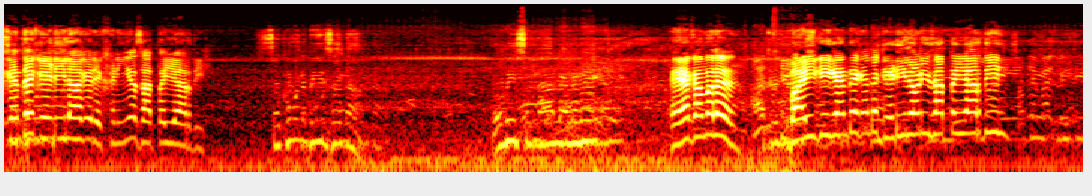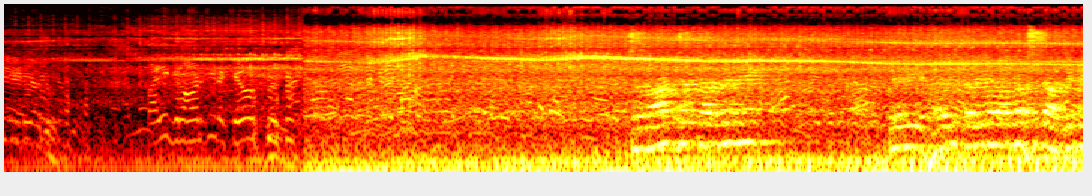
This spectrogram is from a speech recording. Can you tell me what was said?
ਕਹਿੰਦੇ ਗੇੜੀ ਲਾ ਕੇ ਰੱਖਣੀ ਆ 7000 ਦੀ। ਸੁਖਮਨ ਵੀਰ ਸਾਡਾ। ਉਹ ਵੀ ਸਨਮਾਨ ਲੈ ਲਵੇ। ਹੈ ਕਮਲ ਬਾਈ ਕੀ ਕਹਿੰਦੇ? ਕਹਿੰਦੇ ਗੇੜੀ ਲਾਉਣੀ 7000 ਦੀ। ਸਨਮਾਨ ਜਦ ਕਰ ਰਹੇ ਨੇ। ਤੇ ਹਰੀ ਕਰਿਆ ਆਦਰ ਸੁਝਾਅ ਦੇ ਨੇ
